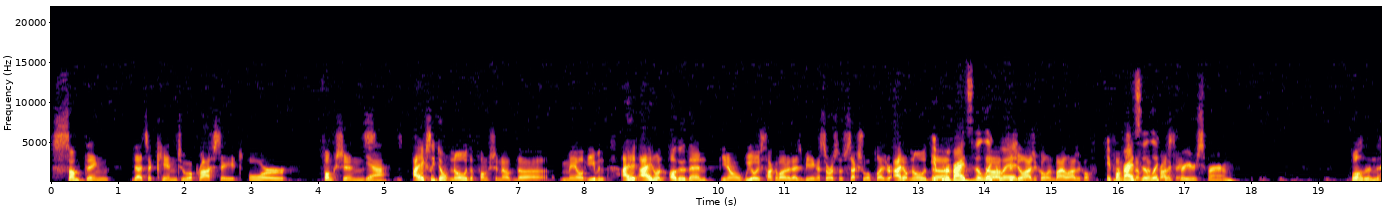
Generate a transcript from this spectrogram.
something that's akin to a prostate or functions yeah, I actually don't know the function of the male. Even I, I don't. Other than you know, we always talk about it as being a source of sexual pleasure. I don't know the it provides the liquid. physiological and biological. it function provides of the, liquid prostate. for your sperm, Well, then,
